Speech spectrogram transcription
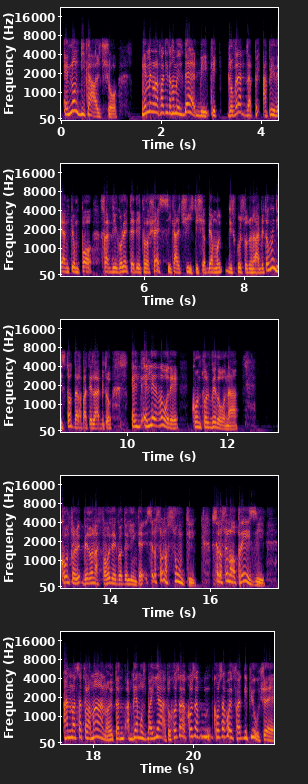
e non di calcio. Nemmeno una partita come il derby, che dovrebbe aprire anche un po', fra virgolette, dei processi calcistici. Abbiamo discusso di un arbitro, quindi sto dalla parte dell'arbitro. E, e l'errore contro il Verona contro il Verona a favore del gol dell'Inter, se lo sono assunti, se lo sono presi, hanno alzato la mano, abbiamo sbagliato, cosa, cosa, cosa vuoi fare di più? Cioè,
